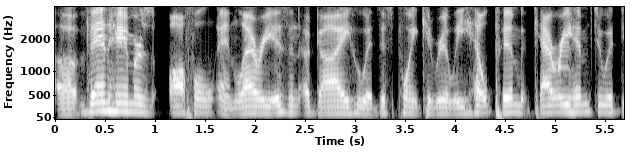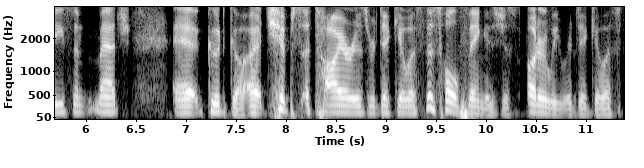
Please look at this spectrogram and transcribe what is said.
Uh, Van Hammer's awful, and Larry isn't a guy who at this point can really help him carry him to a decent match. Uh, good God, uh, Chip's attire is ridiculous. This whole thing is just utterly ridiculous.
